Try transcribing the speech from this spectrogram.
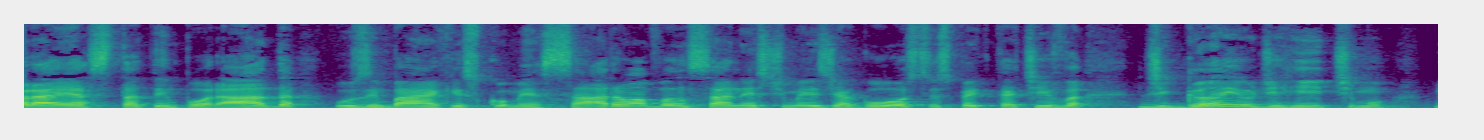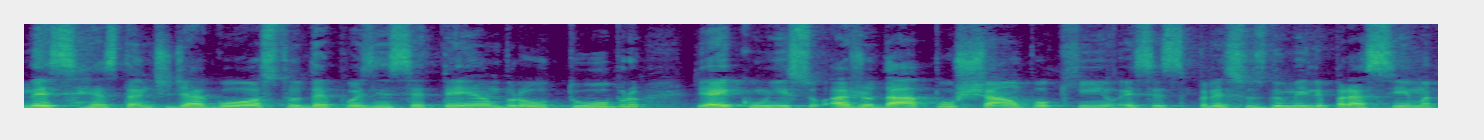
para esta temporada. Os embarques começaram a avançar neste mês de agosto, expectativa de ganho de ritmo nesse restante de agosto, depois em setembro, outubro, e aí com isso ajudar a puxar um pouquinho esses preços do milho para cima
